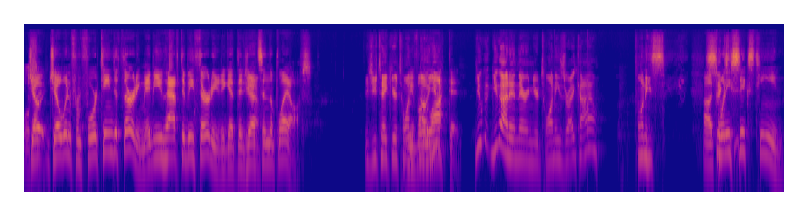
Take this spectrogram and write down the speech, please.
We'll Joe see. Joe went from 14 to 30. Maybe you have to be 30 to get the Jets in the playoffs. Did you take your 20? We've no, you- unlocked it. You, you got in there in your 20s, right, Kyle? 20. Uh, 2016.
